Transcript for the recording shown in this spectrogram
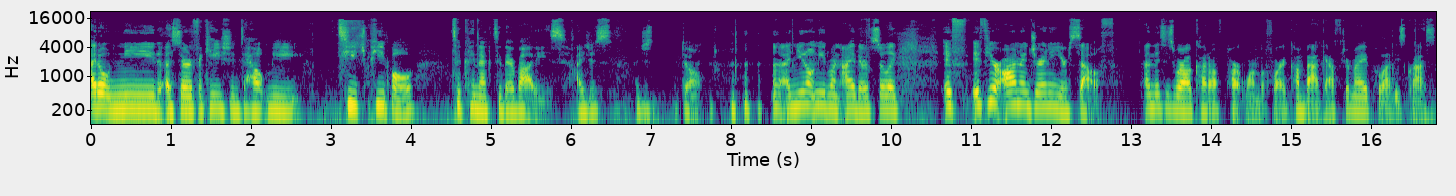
I don't need a certification to help me teach people to connect to their bodies. I just, I just don't. and you don't need one either. So like if if you're on a journey yourself, and this is where I'll cut off part 1 before I come back after my pilates class.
